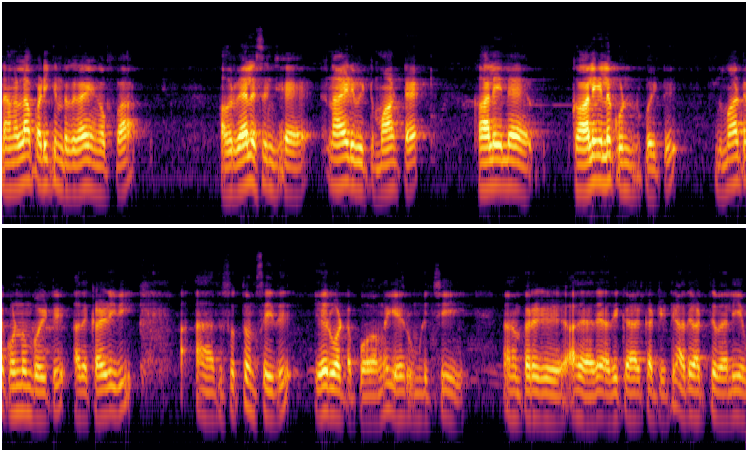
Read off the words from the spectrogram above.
நாங்கள்லாம் படிக்கின்றதுக்காக எங்கள் அப்பா அவர் வேலை செஞ்ச நாயுடு வீட்டு மாட்டை காலையில் காலையில் கொண்டு போயிட்டு இந்த மாட்டை கொண்டு போயிட்டு அதை கழுவி அதை சுத்தம் செய்து ஏர் ஓட்ட போவாங்க. ஏர் முடித்து பிறகு அதை அதை அதை க- கட்டிட்டு அது அடுத்த வேலையை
